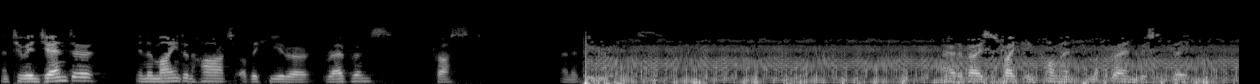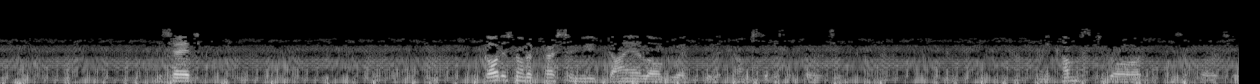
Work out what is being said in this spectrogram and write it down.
and to engender in the mind and heart of the hearer reverence, trust, and obedience. I had a very striking comment from a friend recently. He said, God is not a person you dialogue with when it comes to his authority. When it comes to God, his authority,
